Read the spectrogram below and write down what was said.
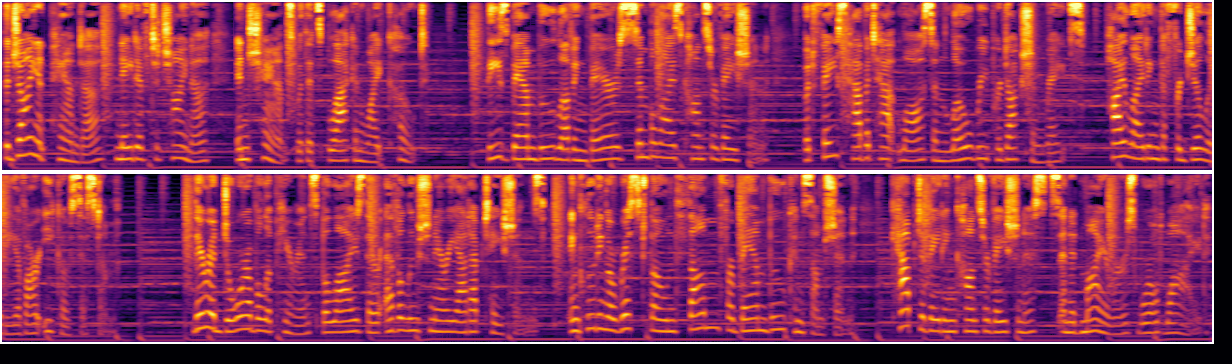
The giant panda, native to China, enchants with its black and white coat. These bamboo loving bears symbolize conservation, but face habitat loss and low reproduction rates, highlighting the fragility of our ecosystem. Their adorable appearance belies their evolutionary adaptations, including a wristbone thumb for bamboo consumption, captivating conservationists and admirers worldwide.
